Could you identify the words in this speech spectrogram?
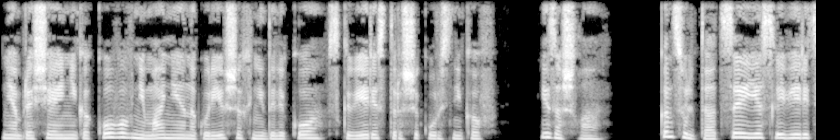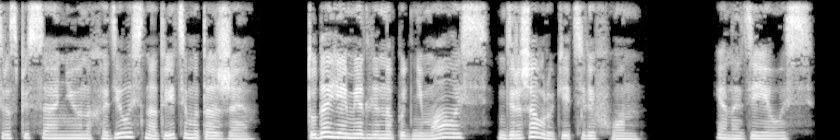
не обращая никакого внимания на куривших недалеко в сквере старшекурсников, и зашла. Консультация, если верить расписанию, находилась на третьем этаже. Туда я медленно поднималась, держа в руке телефон. Я надеялась,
